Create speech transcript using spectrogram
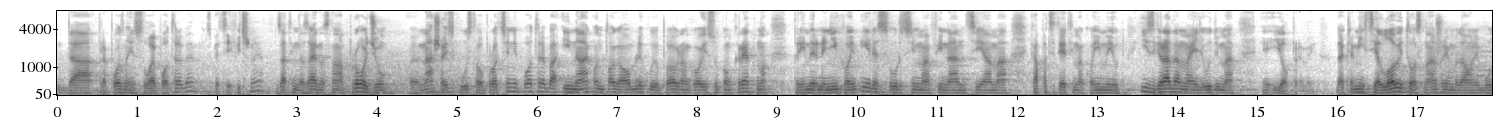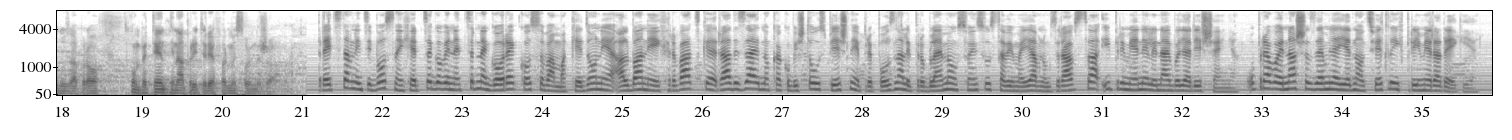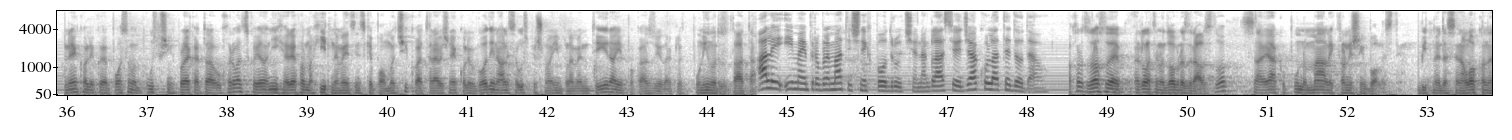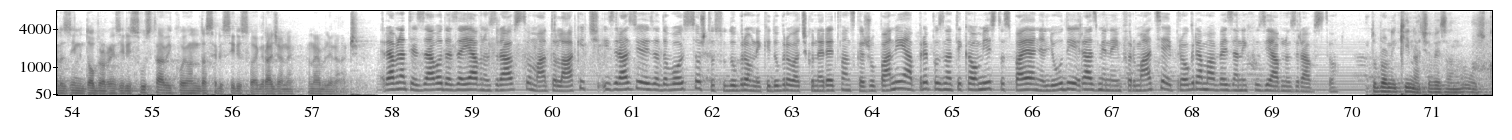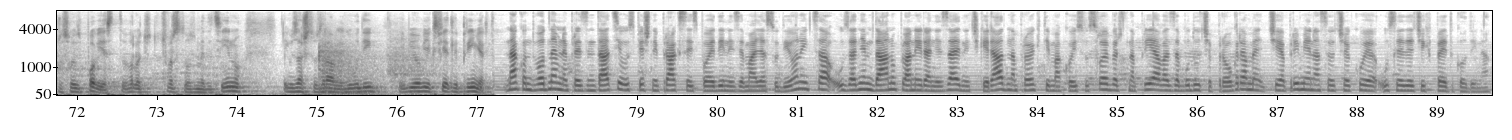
da prepoznaju svoje potrebe, specifične, zatim da zajedno s nama prođu e, naša iskustva u procjeni potreba i nakon toga oblikuju program koji su konkretno primjereni njihovim i resursima, financijama, kapacitetima koje imaju i zgradama i ljudima e, i opremi. Dakle, mi cjelovito osnažujemo da oni budu zapravo kompetentni napraviti reforme svojim državama. Predstavnici Bosne i Hercegovine, Crne Gore, Kosova, Makedonije, Albanije i Hrvatske rade zajedno kako bi što uspješnije prepoznali probleme u svojim sustavima javnog zdravstva i primijenili najbolja rješenja. Upravo je naša zemlja jedna od svjetlijih primjera regije. Nekoliko je posebno uspješnih projekata u Hrvatskoj, jedan od njih je reforma hitne medicinske pomoći koja traje već nekoliko godina, ali se uspješno implementira i pokazuje dakle, puninu rezultata. Ali ima i problematičnih područja, naglasio je Đakula te dodao. Hrvatsko zdravstvo je relativno dobro zdravstvo sa jako puno malih kroničnih bolesti. Bitno je da se na lokalnoj razini dobro organiziri sustavi koji onda servisiri svoje građane na najbolji način. Ravnatelj Zavoda za javno zdravstvo Mato Lakić izrazio je zadovoljstvo što su Dubrovnik i Dubrovačko-neretvanska županija prepoznati kao mjesto spajanja ljudi, razmjene informacija i programa vezanih uz javno zdravstvo. Dubrovnik inače vezan uz, kroz svoju povijest vrlo čvrsto uz medicinu i u zaštitu zdravlja ljudi i bio uvijek svijetli primjer. Nakon dvodnevne prezentacije uspješni prakse iz pojedinih zemalja sudionica, u zadnjem danu planiran je zajednički rad na projektima koji su svojevrsna prijava za buduće programe, čija primjena se očekuje u sljedećih pet godina.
